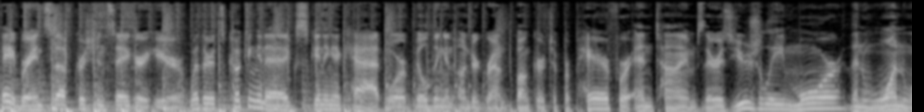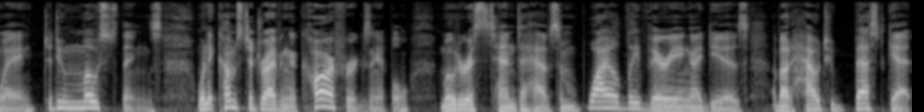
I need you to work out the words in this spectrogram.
Hey, brain stuff, Christian Sager here. Whether it's cooking an egg, skinning a cat, or building an underground bunker to prepare for end times, there is usually more than one way to do most things. When it comes to driving a car, for example, motorists tend to have some wildly varying ideas about how to best get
